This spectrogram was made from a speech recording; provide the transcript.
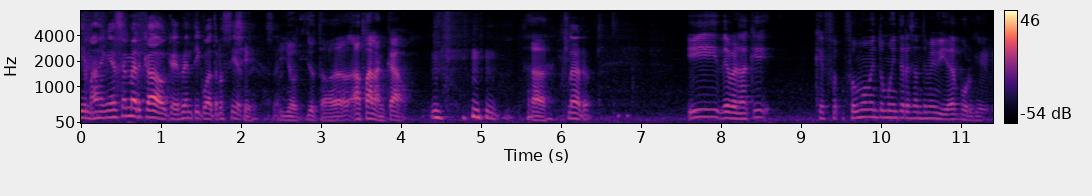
Y más en ese mercado que es 24/7. Sí, yo, yo estaba apalancado. Sea, Claro. Y de verdad que, que fue, fue un momento muy interesante en mi vida porque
